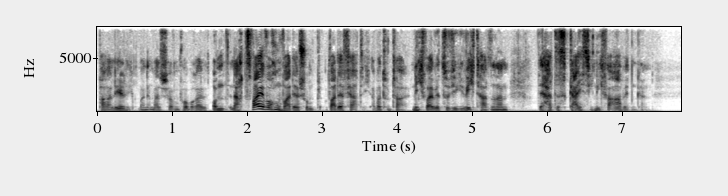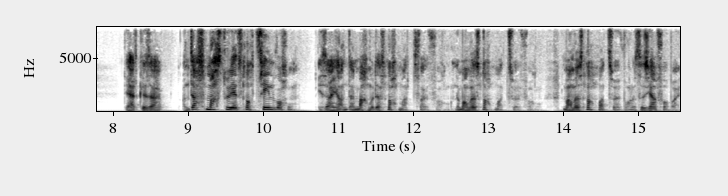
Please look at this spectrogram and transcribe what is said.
parallel, ich meine Meisterschaften vorbereitet. Und nach zwei Wochen war der schon, war der fertig, aber total. Nicht, weil wir zu viel Gewicht hatten, sondern der hat es geistig nicht verarbeiten können. Der hat gesagt, und das machst du jetzt noch zehn Wochen. Ich sage ja, und dann machen wir das nochmal zwölf Wochen. Und dann machen wir das nochmal zwölf Wochen. Dann machen wir das nochmal zwölf Wochen. Das ist das Jahr vorbei.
